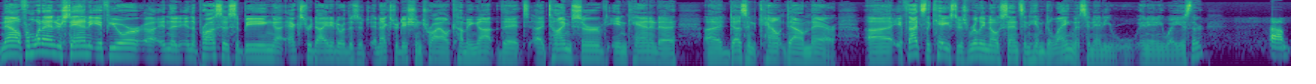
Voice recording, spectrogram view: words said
Now, from what I understand, if you're uh, in the in the process of being uh, extradited or there's a, an extradition trial coming up, that uh, time served in Canada uh, doesn't count down there. Uh, if that's the case, there's really no sense in him delaying this in any in any way, is there? Um,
